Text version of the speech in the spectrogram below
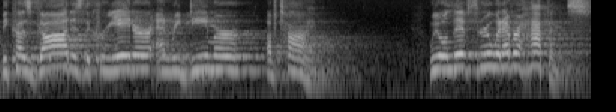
because God is the creator and redeemer of time. We will live through whatever happens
